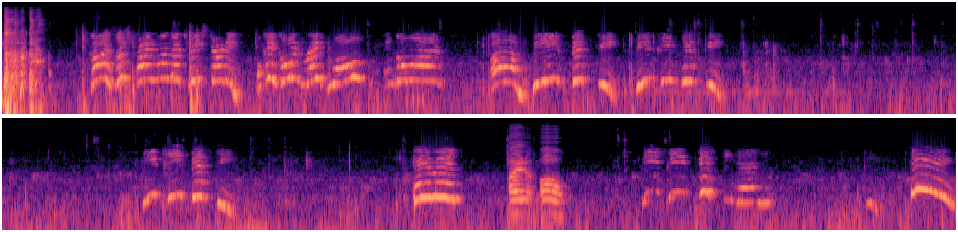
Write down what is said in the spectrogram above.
Guys, let's find one that's restarting. Okay, go on right wall and go on um B50. BP50. BP50. Okay, I'm in. I oh BP50, Daddy. Hey!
